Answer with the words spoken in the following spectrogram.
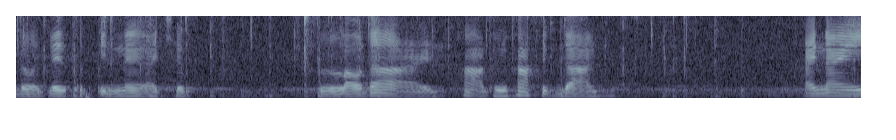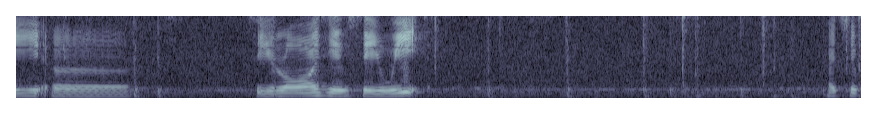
โดดเล่นสปินเนอร์อาชีพเราได้ห้าถึงห้าสิบด่านภายในเอ่อสี่ร้อยสิบสี่วิอาชิบ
